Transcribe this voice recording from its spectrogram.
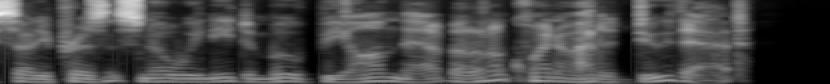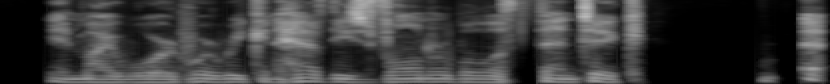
Society presidents know we need to move beyond that, but I don't quite know how to do that in my ward where we can have these vulnerable, authentic, uh,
